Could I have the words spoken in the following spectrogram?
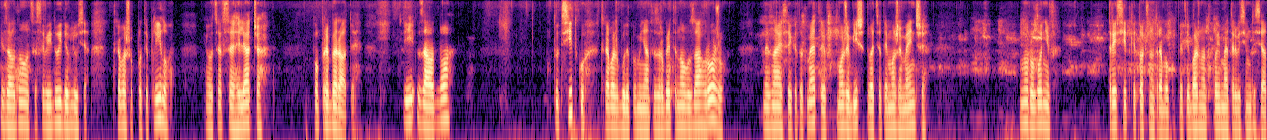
І заодно оце собі йду і дивлюся. Треба, щоб потепліло. І оце все геляче поприбирати. І заодно тут сітку треба ж буде поміняти, зробити нову загорожу. Не знаю, скільки тут метрів, може більше 20, може менше. Ну, рулонів три сітки точно треба купити. І бажано такої метр 80.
